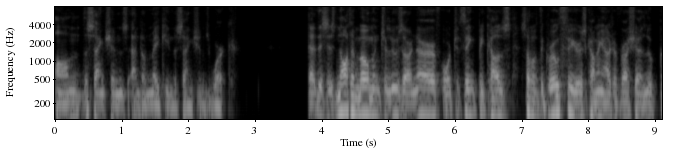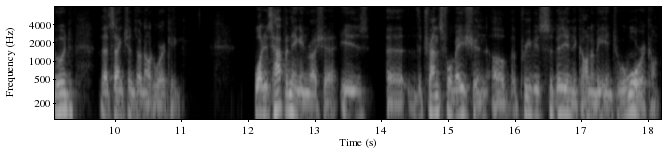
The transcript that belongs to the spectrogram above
on the sanctions and on making the sanctions work. Uh, this is not a moment to lose our nerve or to think because some of the growth figures coming out of Russia look good that sanctions are not working. What is happening in Russia is uh, the transformation of a previous civilian economy into a war economy.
